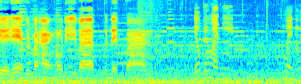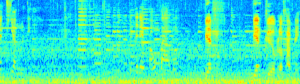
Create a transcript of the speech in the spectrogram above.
เยยเด้เพิ่นมาอ้างเฮาดีว่าเพิ่นได้ปลาเดี๋ยวไปหอยนี้หน่วยมันเป็นเที่ยงเลยติเป็นแต่ได้เผาปลาบ่เปลี่ยนเปลี่ยนเกือบแล้วครับนี่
